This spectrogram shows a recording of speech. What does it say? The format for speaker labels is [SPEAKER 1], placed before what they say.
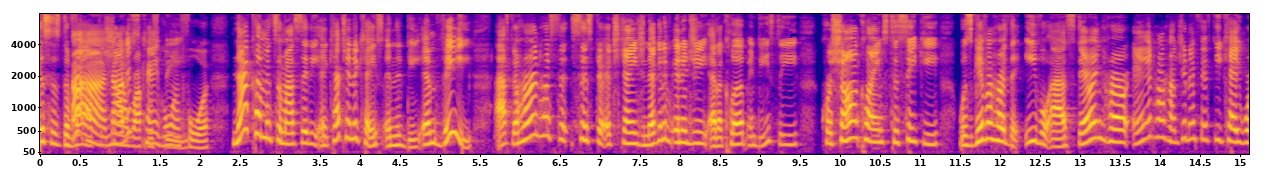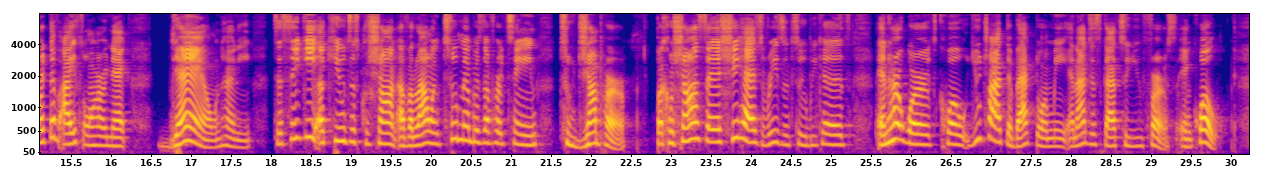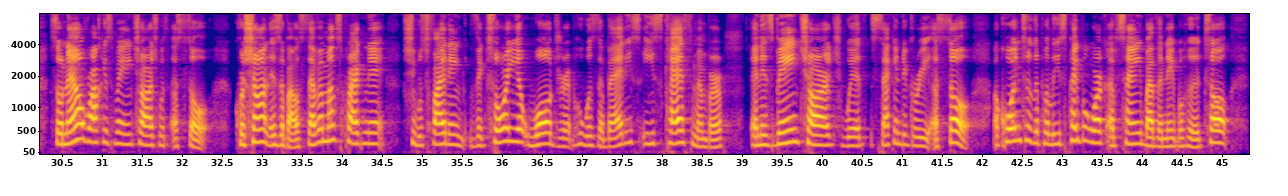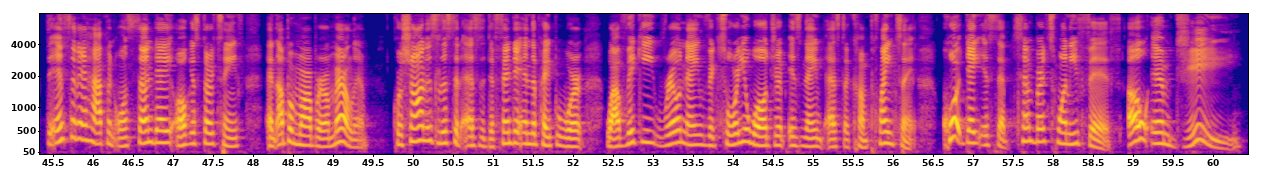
[SPEAKER 1] This is the vibe uh-uh, nah, Rock was going be. for. Not coming to my city and catching a case in the DMV. After her and her si- sister exchanged negative energy at a club in DC, Chrisean claims Tesehki was giving her the evil eye, staring her and her 150k worth of ice on her neck down, honey. Tesehki accuses Chrisean of allowing two members of her team to jump her. But Chrisean says she has reason to because, in her words, quote, you tried to backdoor me and I just got to you first, end quote. So now Rock is being charged with assault. Chrisean is about seven months pregnant. She was fighting Victoria Waldrip, who was a Baddies East cast member, and is being charged with second degree assault. According to the police paperwork obtained by the neighborhood talk, the incident happened on Sunday, August 13th, in Upper Marlboro, Maryland. Chrisean is listed as the defendant in the paperwork, while Vicky, real name Victoria Waldrip, is named as the complainant. Court date is September 25th. OMG.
